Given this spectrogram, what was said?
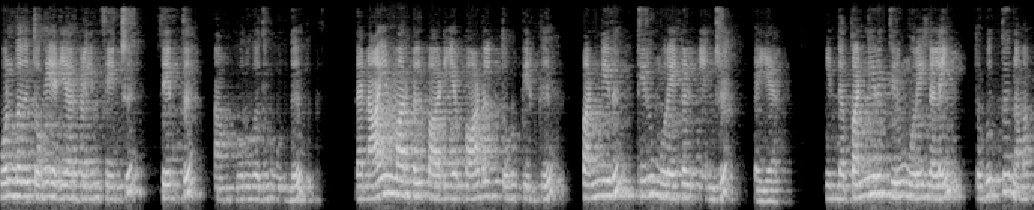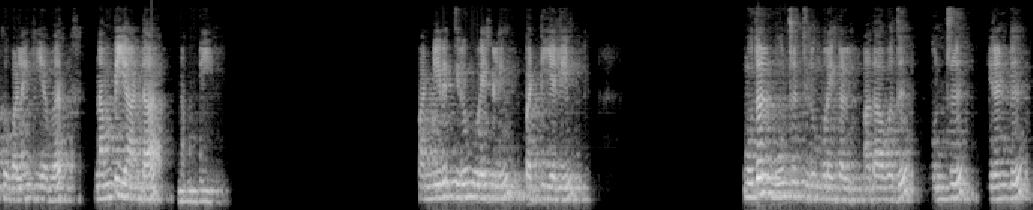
ஒன்பது தொகையடியார்களையும் சேர்த்து சேர்த்து நாம் கூறுவதும் உண்டு. இந்த நாயன்மார்கள் பாடிய பாடல் தொகுப்பிற்கு பன்னிரு திருமுறைகள் என்று பெயர். இந்த பன்னிரு திருமுறைகளை தொகுத்து நமக்கு வழங்கியவர் நம்பியாண்டார் நம்பி. பன்னிரு திருமுறைகளின் பட்டியலில் முதல் மூன்று திருமுறைகள் அதாவது ஒன்று இரண்டு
